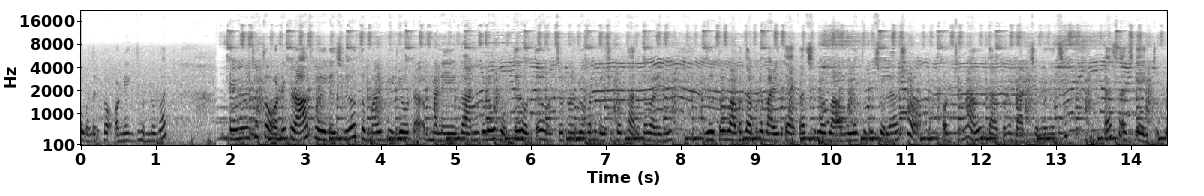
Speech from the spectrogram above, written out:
তোমাদেরকে অনেক ধন্যবাদ। এখানে তো অনেক রাত হয়ে গেছিল, তোমার ভিডিওটা মানে গানগুলো হতে হতে ওর জন্য আমি ওখানে বেশিক্ষণ থাকতে পারিনি। যেহেতু বাবা তারপরে বাড়িতে একা ছিল, বাবা বলে তুমি চলে আসো, ওর জন্য আমি তারপরে বাড়ি চলে গেছি। ব্যাস, আজকে এইটুকু।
